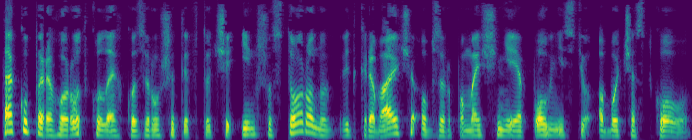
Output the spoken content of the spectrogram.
Таку перегородку легко зрушити в ту чи іншу сторону, відкриваючи обзор помещення повністю або частково,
